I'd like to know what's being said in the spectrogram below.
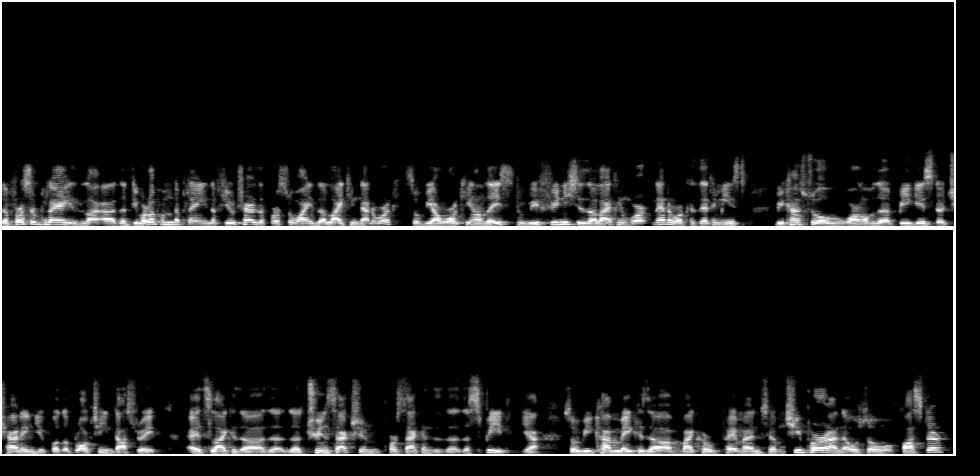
The first plan is like, uh, the development plan in the future. The first one is the Lightning Network. So we are working on this. We finish the Lightning Network. That means we can solve one of the biggest challenge for the blockchain industry. It's like the the, the transaction per second, the, the speed. Yeah, so we can make the micro payment cheaper and also faster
